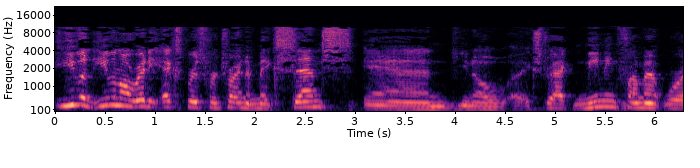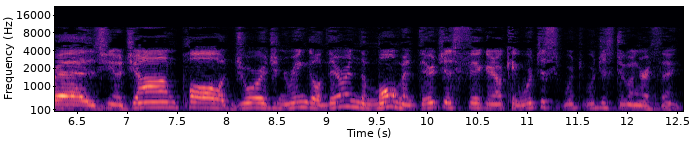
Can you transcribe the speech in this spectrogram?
even even already experts were trying to make sense and you know extract meaning from it. Whereas you know John, Paul, George, and Ringo, they're in the moment. They're just figuring, okay, we're just we're, we're just doing our thing.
